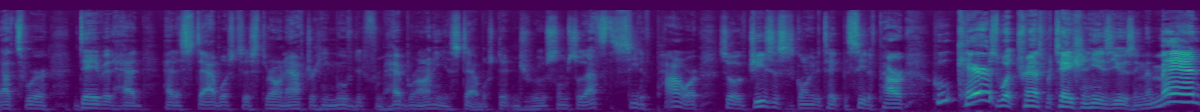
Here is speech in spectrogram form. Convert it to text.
That's where David had had established his throne after he moved it from Hebron. He established it in Jerusalem. So that's the seat of power. So if Jesus is going to take the seat of power, who cares what transportation he is using? The man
